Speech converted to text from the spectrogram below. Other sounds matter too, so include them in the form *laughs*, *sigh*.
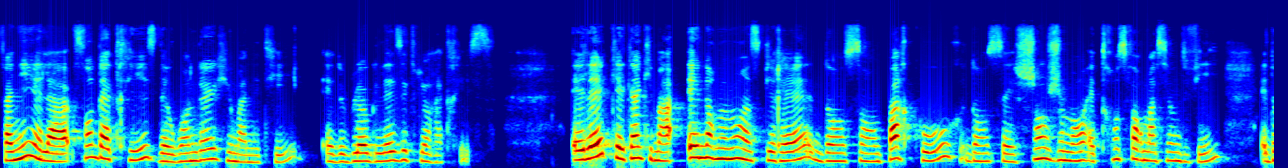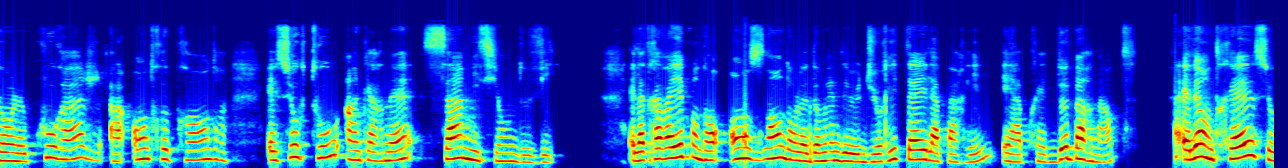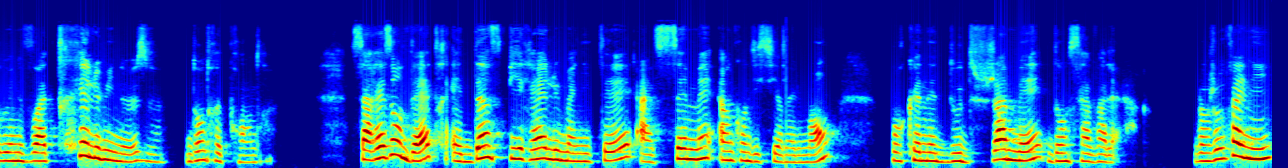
Fanny est la fondatrice de Wonder Humanity et du blog Les Exploratrices. Elle est quelqu'un qui m'a énormément inspirée dans son parcours, dans ses changements et transformations de vie et dans le courage à entreprendre et surtout incarner sa mission de vie. Elle a travaillé pendant 11 ans dans le domaine du retail à Paris et après deux burn-out, elle est entrée sur une voie très lumineuse d'entreprendre. Sa raison d'être est d'inspirer l'humanité à s'aimer inconditionnellement pour qu'elle ne doute jamais dans sa valeur. Bonjour Fanny.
